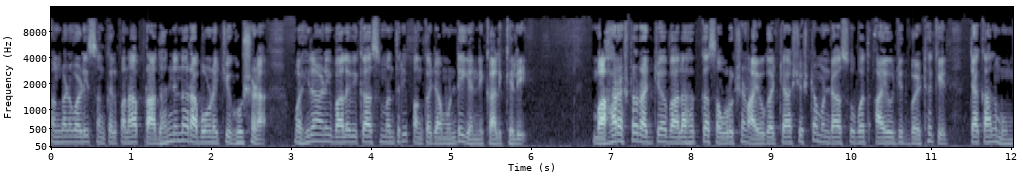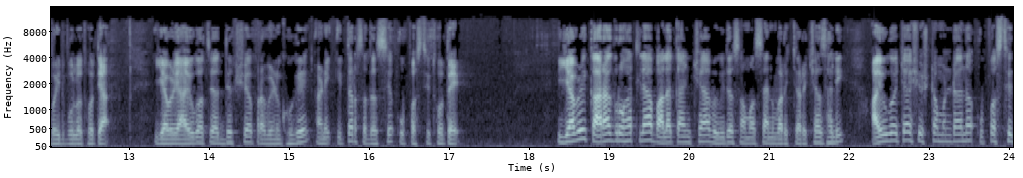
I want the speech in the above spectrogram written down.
अंगणवाडी संकल्पना प्राधान्यानं राबवण्याची घोषणा महिला आणि बालविकास मंत्री पंकजा मुंडे यांनी काल केली. महाराष्ट्र राज्य बालहक्क संरक्षण आयोगाच्या शिष्टमंडळासोबत आयोजित बैठकीत त्या काल मुंबईत बोलत होत्या. यावेळी आयोगाचे अध्यक्ष प्रवीण घुगे आणि इतर सदस्य उपस्थित होते. यावेळी कारागृहातल्या बालकांच्या विविध समस्यांवर चर्चा झाली. आयोगाच्या शिष्टमंडळानं उपस्थित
